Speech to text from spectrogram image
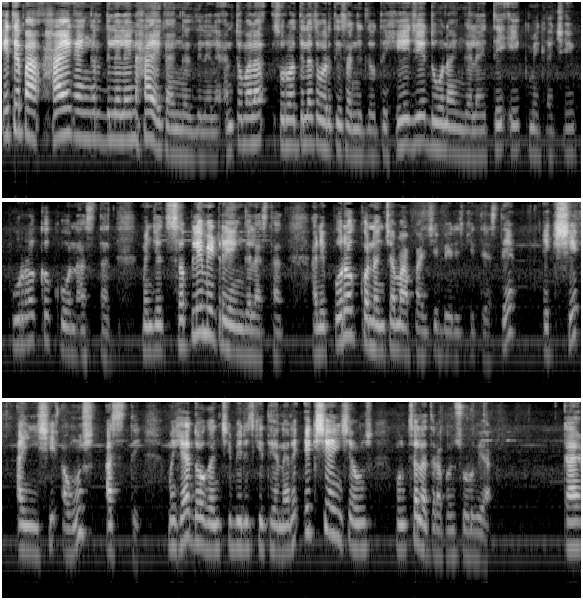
येथे पहा हा एक अँगल दिलेला आहे आणि हा एक अँगल दिलेला आहे. आणि तुम्हाला सुरुवातीलाच वरती सांगितलं होतं हे जे दोन अँगल आहेत ते एकमेकाचे पूरक कोण असतात. म्हणजे सप्लिमेटरी अँगल असतात. आणि पूरक कोणांच्या मापांची बेरीज किती असते? एकशे ऐंशी अंश असते. मग ह्या दोघांची बेरीज किती येणार आहे? एकशे ऐंशी अंश. मग चला तर आपण सोडूया. काय?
